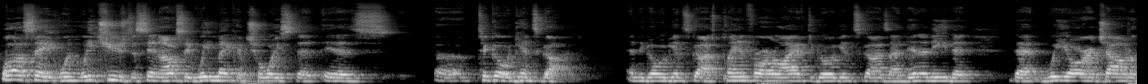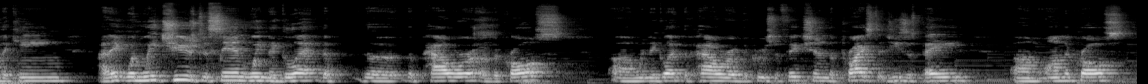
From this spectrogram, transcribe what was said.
Well, I'll say when we choose to sin, obviously we make a choice that is uh, to go against God and to go against God's plan for our life, to go against God's identity that that we are a child of the King. I think when we choose to sin, we neglect the the, the power of the cross. Uh, we neglect the power of the crucifixion, the price that Jesus paid um, on the cross,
